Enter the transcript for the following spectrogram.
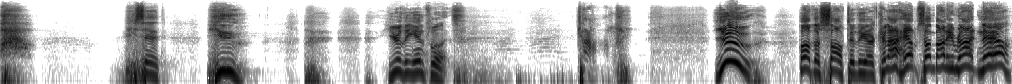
Wow. He said, You, you're the influence. God, you are the salt of the earth. Can I help somebody right now?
